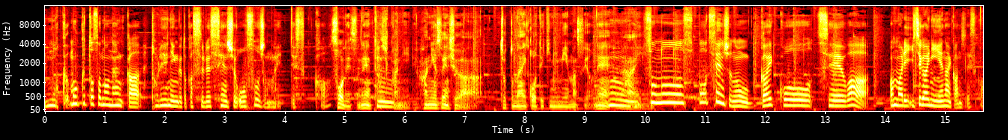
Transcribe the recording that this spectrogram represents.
黙々とそのなんかトレーニングとかする選手多そうじゃないですか？そうですね。確かに、羽生選手はちょっと内向的に見えますよね。うん。はい、そのスポーツ選手の外交性はあんまり一概に言えない感じですか？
